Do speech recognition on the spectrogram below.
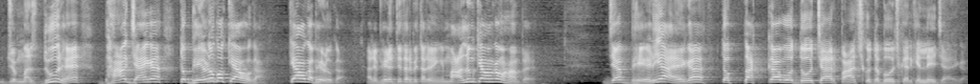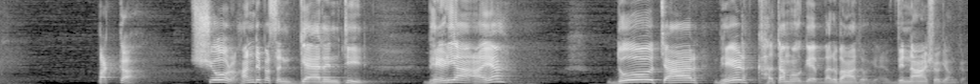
जो मजदूर है, भाग जाएगा तो भेड़ों को क्या होगा? क्या होगा भेड़ों का? अरे भेड़ तितर बितर रहेंगे मालूम क्या होगा वहाँ पर जब भेड़िया आएगा तो पक्का वो दो चार पाँच को दबोच करके ले जाएगा। पक्का। श्योर हंड्रेड परसेंट गारंटीड भेड़िया आया, दो चार भेड़ खत्म हो गए, बर्बाद हो गए, विनाश हो गया उनका।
